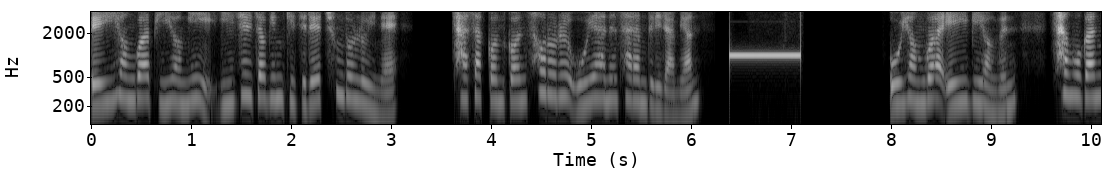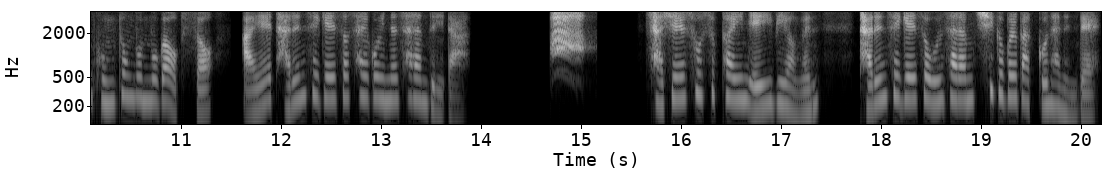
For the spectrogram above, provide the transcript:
A형과 B형이 이질적인 기질의 충돌로 인해 사사건건 서로를 오해하는 사람들이라면 O형과 AB형은 상호 간 공통 분모가 없어 아예 다른 세계에서 살고 있는 사람들이다. 사실 소수파인 AB형은 다른 세계에서 온 사람 취급을 받곤 하는데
